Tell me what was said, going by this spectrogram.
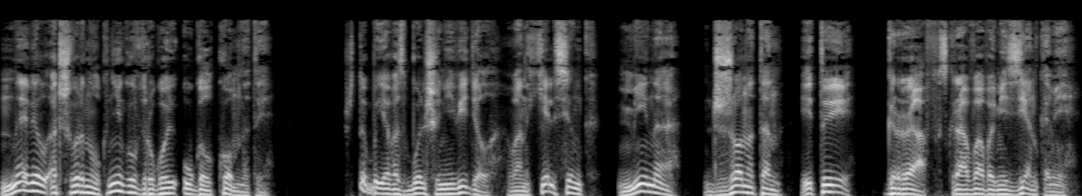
Невил отшвырнул книгу в другой угол комнаты. «Чтобы я вас больше не видел, Ван Хельсинг, Мина, Джонатан и ты, граф с кровавыми зенками.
